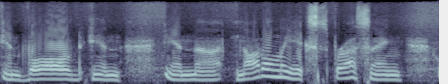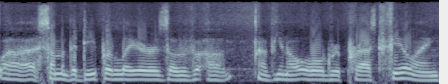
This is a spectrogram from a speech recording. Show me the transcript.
involved in, in uh, not only expressing uh, some of the deeper layers of, uh, of, you know, old repressed feeling,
